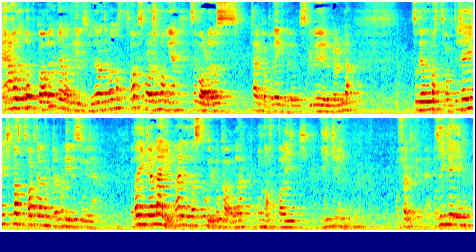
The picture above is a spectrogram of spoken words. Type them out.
jeg hadde en oppgave når jeg var på Livets Ord. Det var nattvakt, så var det så mange som var der og terka på veggene og skulle gjøre bønn. da. Så de hadde nattvakter. Så jeg gikk nattvakt der borte på Livets Ord. Og da gikk jeg aleine i dette store lokalet om natta og gikk, gikk runden og fulgte litt med. Og så gikk jeg inn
